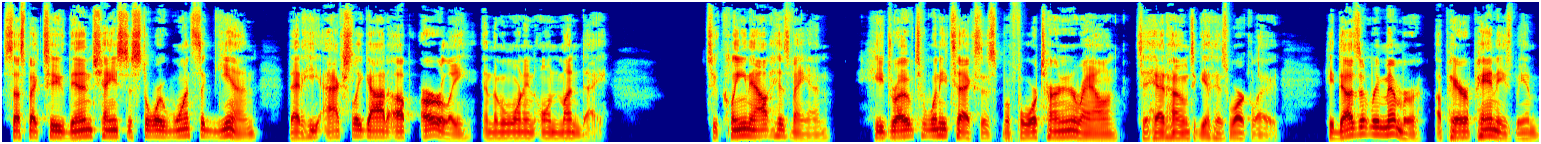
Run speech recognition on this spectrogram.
Suspect two then changed the story once again that he actually got up early in the morning on Monday to clean out his van he drove to Winnie, Texas before turning around to head home to get his workload. He doesn't remember a pair of panties being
